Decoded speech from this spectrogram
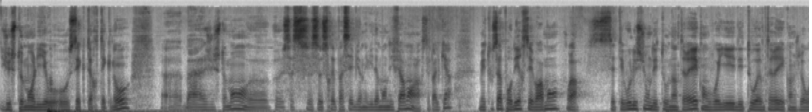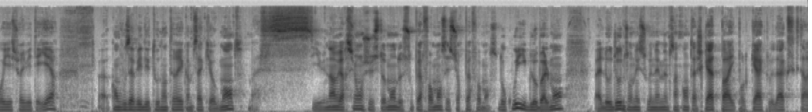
justement liés au, secteur techno, bah justement, ça, se serait passé bien évidemment différemment. Alors c'est pas le cas, mais tout ça pour dire, c'est vraiment voilà, cette évolution des taux d'intérêt. Quand vous voyez des taux d'intérêt, comme je le voyais sur IVT hier, euh, quand vous avez des taux d'intérêt comme ça qui augmentent, bah, a une inversion justement de sous-performance et sur-performance. Donc oui, globalement, bah, le Dow Jones, on est sous une MM50 H4, pareil pour le CAC, le DAX, etc.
